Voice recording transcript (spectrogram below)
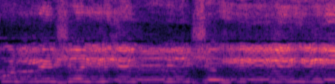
كل شيء شهيد.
